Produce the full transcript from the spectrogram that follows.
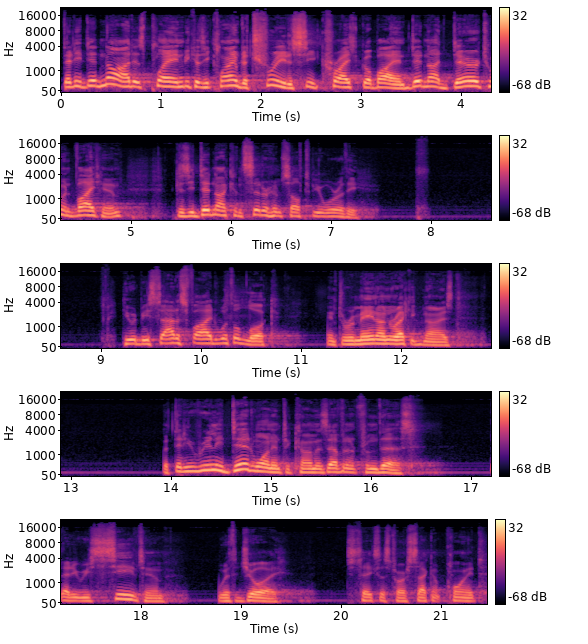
That he did not is plain because he climbed a tree to see Christ go by and did not dare to invite him because he did not consider himself to be worthy. He would be satisfied with a look and to remain unrecognized. But that he really did want him to come is evident from this that he received him with joy. Which takes us to our second point.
